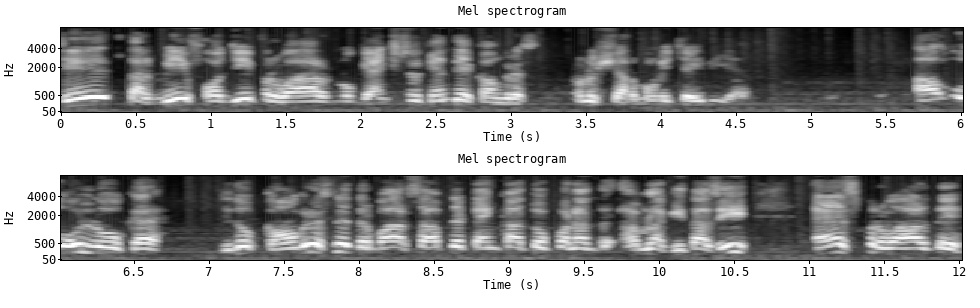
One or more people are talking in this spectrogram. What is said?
ਜੇ ਧਰਮੀ ਫੌਜੀ ਪਰਿਵਾਰ ਨੂੰ ਗੈਂਗਸਟਰ ਕਹਿੰਦੇ ਕਾਂਗਰਸ ਉਹਨੂੰ ਸ਼ਰਮ ਆਉਣੀ ਚਾਹੀਦੀ ਹੈ। ਆ ਉਹ ਲੋਕ ਹੈ ਜਦੋਂ ਕਾਂਗਰਸ ਨੇ ਦਰਬਾਰ ਸਾਹਿਬ ਤੇ ਟੈਂਕਾਂ ਤੋਂ ਹਮਲਾ ਕੀਤਾ ਸੀ, ਇਸ ਪਰਿਵਾਰ ਦੇ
